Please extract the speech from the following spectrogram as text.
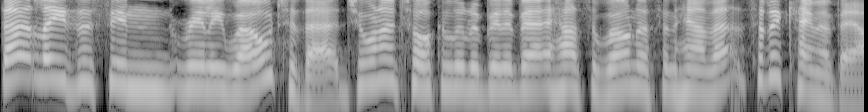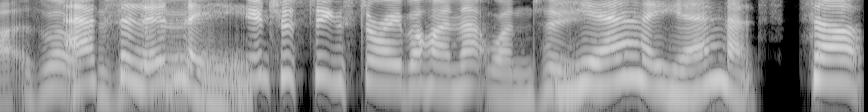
That leads us in really well to that. Do you want to talk a little bit about House of Wellness and how that sort of came about as well? 'Cause you've got a Absolutely. Interesting story behind that one too. Yeah, yeah. So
